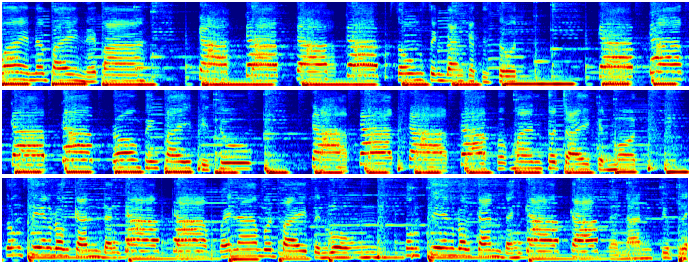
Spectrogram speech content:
ว่ายน้ำไปในป่า ส่งเสียงดังกันที่สุดกาบกาบกาบกาบร้องเพลงไปผิดถูกกาบกาบกาบกาบพวกมันเข้าใจกันหมดต้องเสียงร้องกันดังกาบกาบไว้น้ำวนไปเป็นวงต้องเสียงร้องกันดังกาบกาบและนั่นคือเพล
